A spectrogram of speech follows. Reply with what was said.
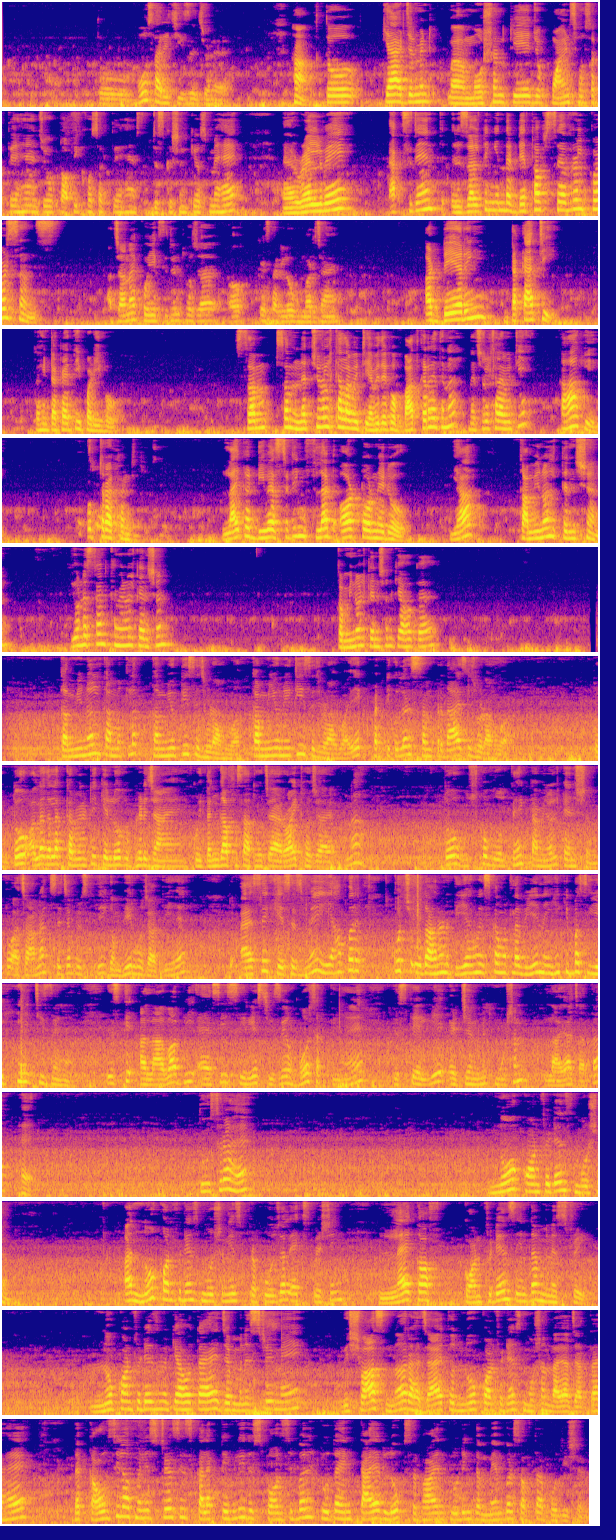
तो वो सारी चीज़ें जो है। हाँ तो क्या एडजमेंट मोशन के जो पॉइंट्स हो सकते हैं, जो टॉपिक हो सकते हैं डिस्कशन के उसमें है? Railway accident resulting in the death of several persons अचानक कोई एक्सीडेंट हो जाए और कई सारे लोग मर जाएँ। अ डेयरिंग डकैती, कहीं डकैती पड़ी हो। सम सम नेचुरल कैलामिटी अभी देखो, बात कर रहे थे ना? नेचुरल कैलामिटी कहाँ की? उत्तराखंड की। लाइक अ डिवेस्टेटिंग फ्लड और टोर्नेडो या communal tension you understand communal tension communal tension क्या होता है? कम्युनल का मतलब कम्युनिटी से जुड़ा हुआ कम्युनिटी से जुड़ा हुआ, एक पर्टिकुलर संप्रदाय से जुड़ा हुआ। तो दो अलग अलग कम्युनिटी के लोग भिड़ जाएँ, कोई दंगा फसाद हो जाए राइट हो जाए, है ना? तो उसको बोलते हैं कम्युनल टेंशन तो अचानक से जब स्थिति गंभीर हो जाती है तो ऐसे केसेस में यहाँ पर कुछ उदाहरण दिए हुए इसका मतलब ये नहीं है कि बस यही चीज़ें हैं। इसके अलावा भी ऐसी सीरियस चीज़ें हो सकती हैं जिसके लिए एडजमेंट मोशन लाया जाता है। दूसरा है no confidence motion a no confidence motion is proposal expressing lack of confidence in the ministry no confidence में क्या होता है? जब मिनिस्ट्री में विश्वास न रह जाए तो नो कॉन्फिडेंस मोशन लाया जाता है। The council of ministers is collectively responsible to the entire Lok Sabha including the members of the opposition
